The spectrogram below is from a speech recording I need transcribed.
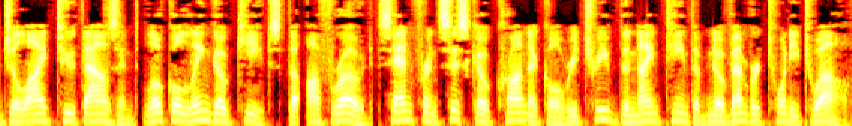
July 2000 Local Lingo Keeps the Off-Road San Francisco Chronicle retrieved 19 November 2012.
